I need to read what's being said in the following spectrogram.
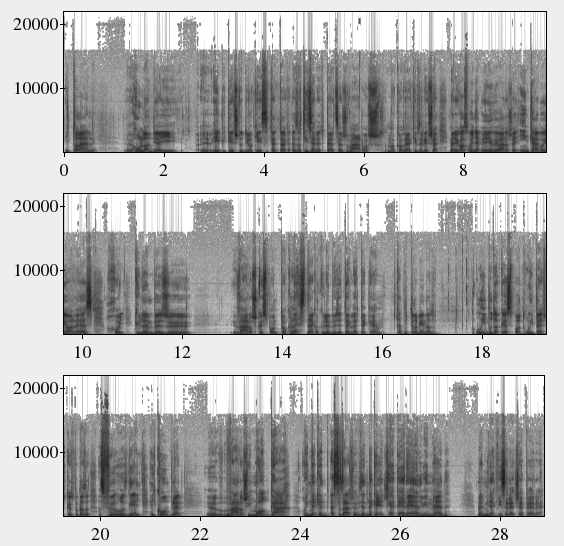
egy talán hollandiai építés stúdió készítettek, ez a 15 perces városnak az elképzelése, mert ők azt mondják, hogy a jövő városa inkább olyan lesz, hogy különböző városközpontok lesznek a különböző területeken. Tehát mit tudom én, az új Buda központ, Újpest központ, az, az fölhozni egy, egy komplet városi maggá, hogy neked ezt az ásványvizet ne kelljen Cseperre elvinned, mert minek viszed egy cseperre.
